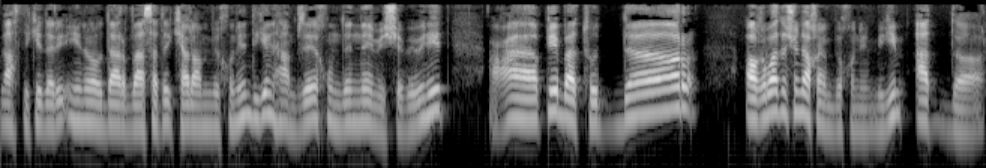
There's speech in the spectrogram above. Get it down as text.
وقتی که دارید اینو در وسط کلام می‌خونید دیگه این همزه خونده نمیشه. ببینید عاقبت الدار عاقبتش نخواهیم بخونیم. میگیم الدار.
